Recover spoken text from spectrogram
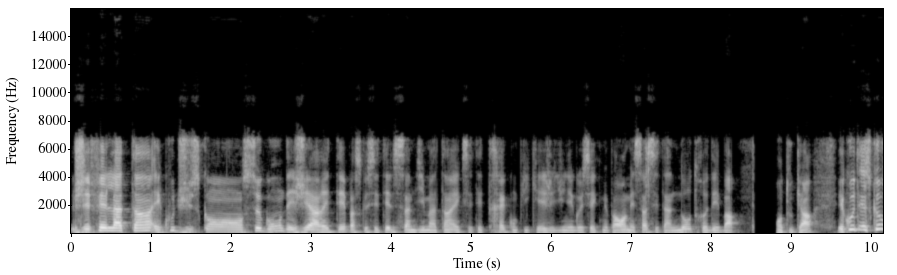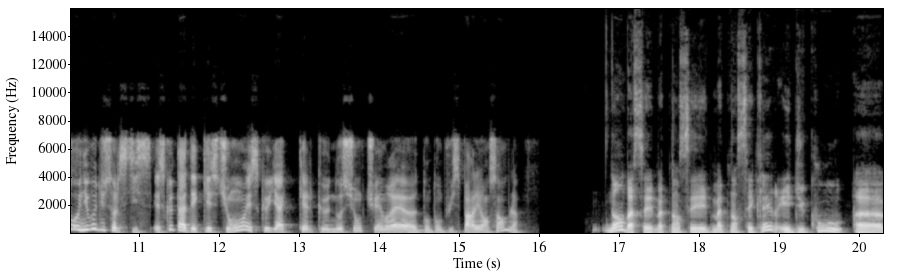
J'ai fait latin, écoute, jusqu'en seconde et j'ai arrêté parce que c'était le samedi matin et que c'était très compliqué. J'ai dû négocier avec mes parents, mais ça, c'est un autre débat. En tout cas, écoute, est-ce que au niveau du solstice, est-ce que tu as des questions? Est-ce qu'il y a quelques notions que tu aimerais euh, dont on puisse parler ensemble? Non, bah c'est maintenant c'est maintenant c'est clair et du coup euh,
